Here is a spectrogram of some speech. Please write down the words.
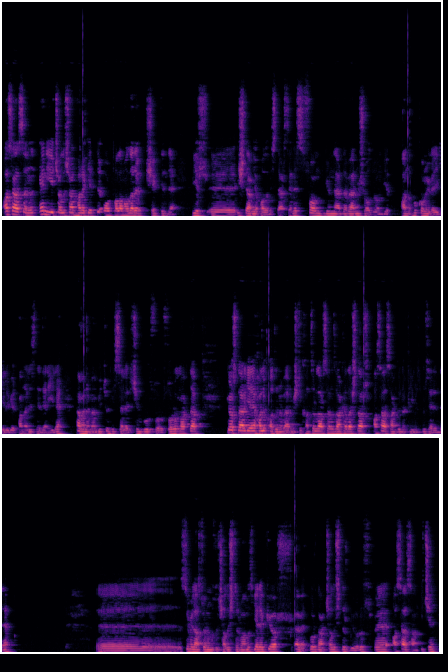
Aselsan'ın en iyi çalışan hareketli ortalamaları şeklinde bir e, işlem yapalım isterseniz. Son günlerde vermiş olduğum bir bu konuyla ilgili bir analiz nedeniyle hemen hemen bütün hisseler için bu soru sorulmakta. Göstergeye Haluk adını vermiştik. Hatırlarsanız arkadaşlar Aselsan grafiğimiz üzerinde e, simülasyonumuzu çalıştırmamız gerekiyor. Evet buradan çalıştır diyoruz ve Aselsan için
